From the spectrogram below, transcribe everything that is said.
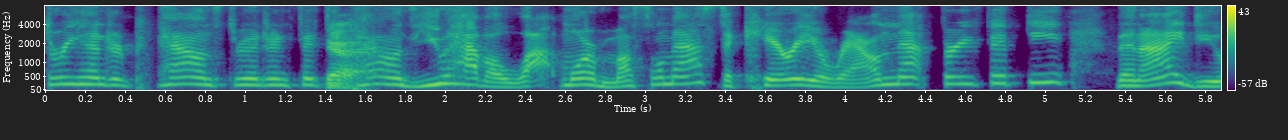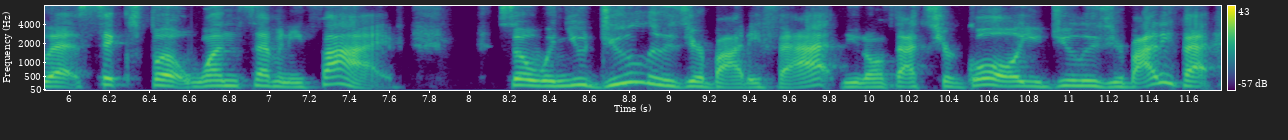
300 pounds, 350 yeah. pounds, you have a lot more muscle mass to carry around that 350 than I do at six foot 175. So when you do lose your body fat, you know, if that's your goal, you do lose your body fat,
